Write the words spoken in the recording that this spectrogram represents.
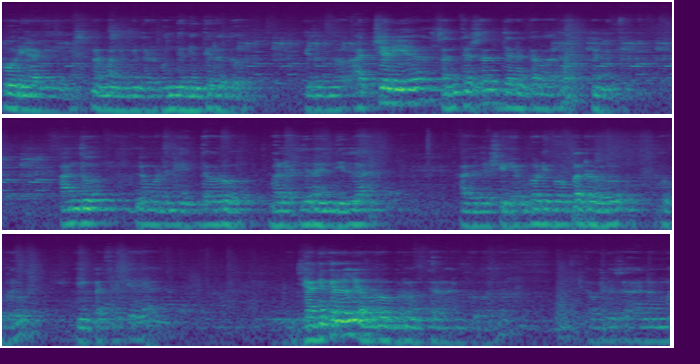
ಪೂರಿಯಾಗಿ ನಮ್ಮ ನಿಮ್ಮೆಲ್ಲರ ಮುಂದೆ ನಿಂತಿರೋದು ಇದೊಂದು ಅಚ್ಚರಿಯ, ಸಂತಸಜನಕವಾದ ನಂಬಿಕೆ. ಅಂದು ನಮ್ಮೊಡನೆ ಇದ್ದವರು ಬಹಳಷ್ಟು ಜನ ಇಂದಿಲ್ಲ. ಅದರಲ್ಲಿ ಶ್ರೀ ಹೆಬ್ಬಗೋಡಿ ಗೋಪಾಲರವರು ಒಬ್ಬರು ಈ ಪತ್ರಿಕೆಯ ಜನಕರಲ್ಲಿ ಅವರೊಬ್ಬರು ಅಂತ ಅನ್ಕೋಬೋದು. ಅವರು ಸಹ ನಮ್ಮ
